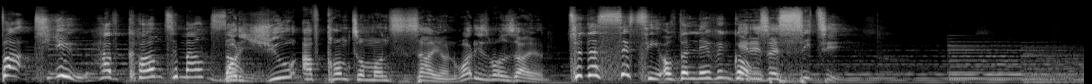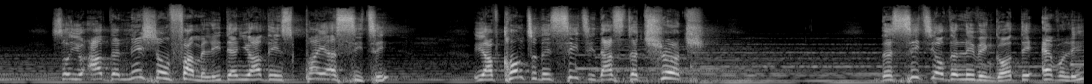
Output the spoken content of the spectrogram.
But you have come to Mount Zion, But you have come to Mount Zion. What is Mount Zion? to the city of the living God. It is a city. So you have the nation family, then you have the inspired city. You have come to the city, that's the church. The city of the living God, the heavenly.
